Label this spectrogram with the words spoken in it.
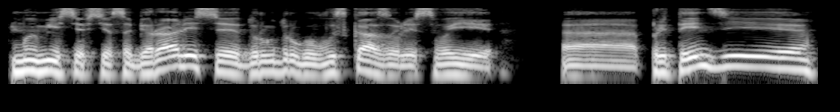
мы вместе все собирались, э, друг другу высказывали свои э, претензии,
